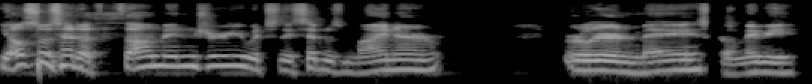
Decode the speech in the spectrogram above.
He also has had a thumb injury, which they said was minor earlier in May, so maybe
